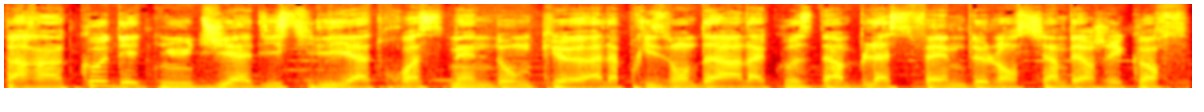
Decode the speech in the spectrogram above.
par un co-détenu djihadiste il y a trois semaines donc à la prison d'Arles à cause d'un blasphème de l'ancien berger corse.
